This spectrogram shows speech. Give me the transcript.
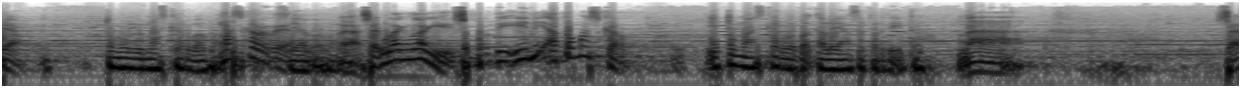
Ya. Itu bukan masker Bapak. Masker ya? Siap, Bapak. nah, saya ulangi lagi. Seperti ini atau masker? Itu masker Bapak kalau yang seperti itu. Nah, saya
